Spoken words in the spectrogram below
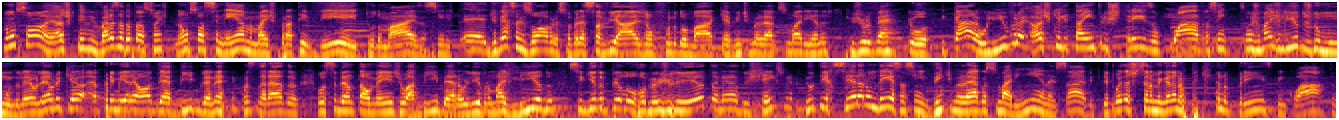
não só, acho que teve várias adaptações, não só cinema, mas pra TV e tudo mais, assim, é, diversas obras sobre essa viagem ao fundo do mar, que é 20 mil legos submarinas, que o Júlio Verne criou. E, cara, o livro, eu acho que ele tá entre os três ou quatro, assim, são os mais lidos do mundo, né? Eu lembro que a primeira é óbvia, é a Bíblia, né? Considerado ocidentalmente a Bíblia era o livro mais lido, seguido pelo Romeu e Julieta, né? Do Shakespeare. E o terceiro era um desses, assim, 20 mil léguas submarinas, sabe? Depois, acho que se não me engano, era o Pequeno Príncipe em quarto.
